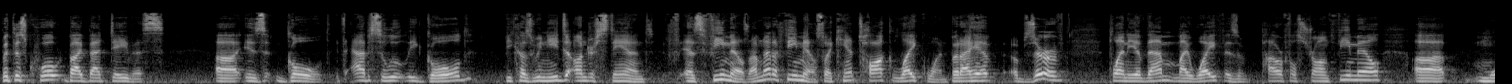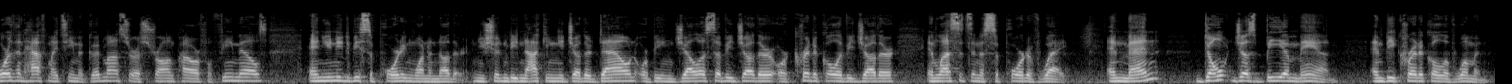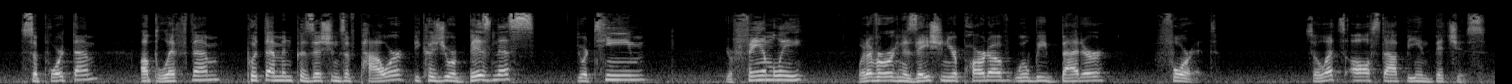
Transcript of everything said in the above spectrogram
But this quote by Bette Davis uh, is gold. It's absolutely gold because we need to understand as females, I'm not a female, so I can't talk like one, but I have observed plenty of them. My wife is a powerful, strong female. Uh, more than half my team at Good Monster are strong, powerful females. And you need to be supporting one another. And you shouldn't be knocking each other down or being jealous of each other or critical of each other unless it's in a supportive way. And men, don't just be a man and be critical of women. Support them, uplift them, put them in positions of power because your business, your team, your family, whatever organization you're part of will be better for it. So let's all stop being bitches.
